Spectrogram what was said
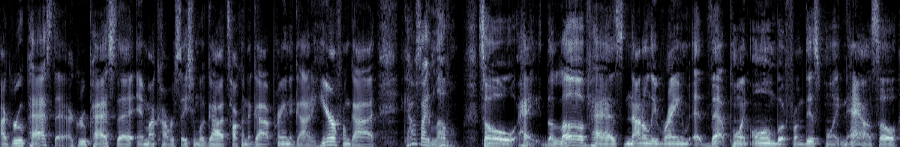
I grew past that. I grew past that in my conversation with God, talking to God, praying to God, and hearing from God. God was like, love them. So hey, the love has not only reigned at that point on, but from this point now. So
